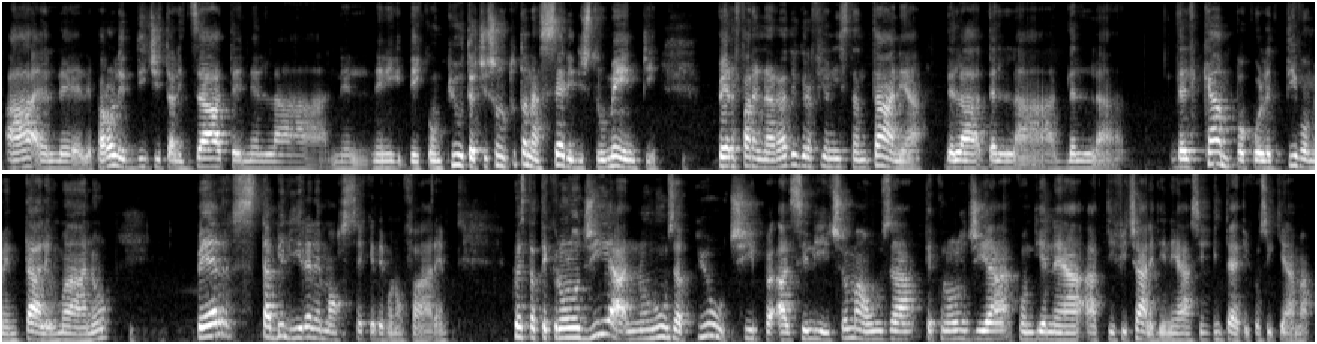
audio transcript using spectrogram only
alle eh, parole digitalizzate nella, nel, nei, nei computer, ci sono tutta una serie di strumenti per fare una radiografia istantanea della, della, della, del campo collettivo mentale umano per stabilire le mosse che devono fare. Questa tecnologia non usa più chip al silicio, ma usa tecnologia con DNA artificiale, DNA sintetico si chiama.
